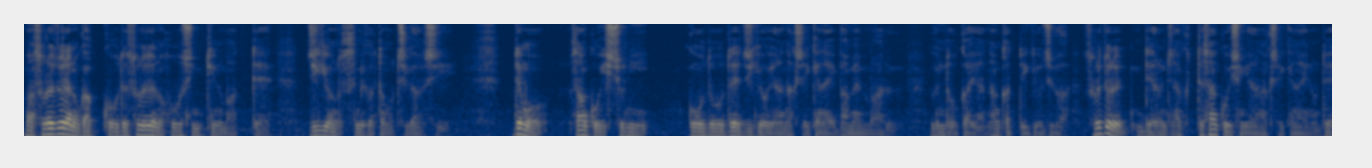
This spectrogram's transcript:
まあ、それぞれの学校でそれぞれの方針っていうのもあって授業の進み方も違うしでも3校一緒に合同で授業をやらなくちゃいけない場面もある。運動会や何かっていう行事はそれぞれでやるんじゃなくて3校一緒にやらなくちゃいけないので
